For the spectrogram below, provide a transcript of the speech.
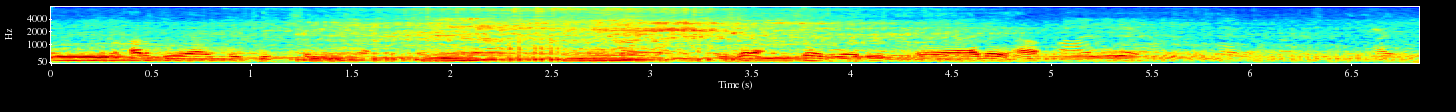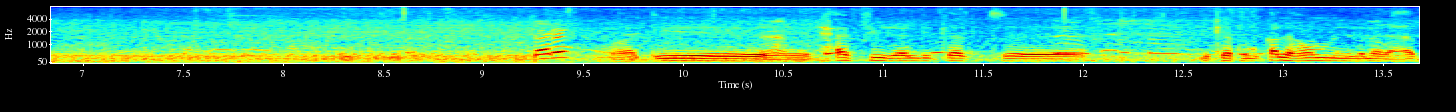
الأرضية التي تم إجراء آه، عليها. وهذه الحافلة اللي كت اللي كتنقلهم للملعب.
